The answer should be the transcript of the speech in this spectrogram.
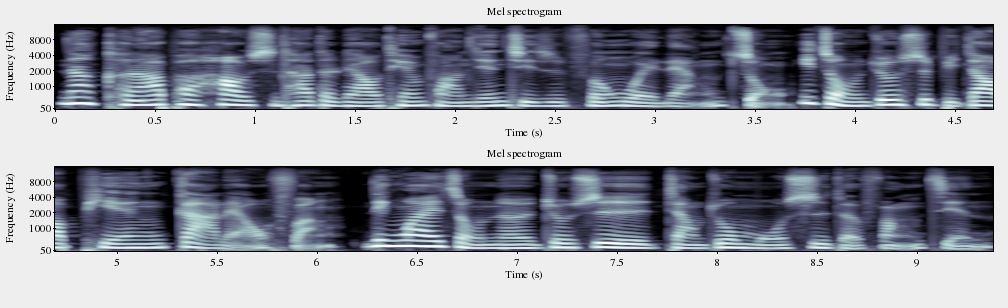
那 Clubhouse 它的聊天房间其实分为两种，一种就是比较偏尬聊房，另外一种呢就是讲座模式的房间，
